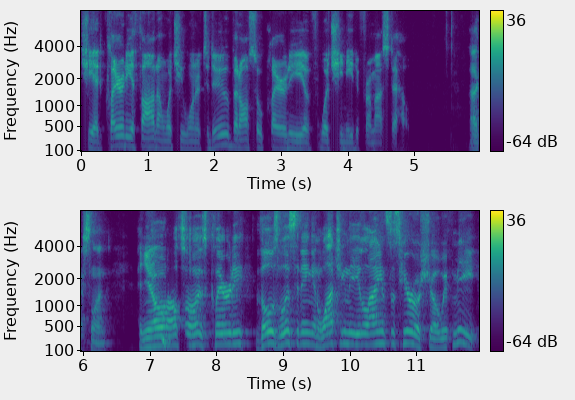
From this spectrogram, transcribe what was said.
she had clarity of thought on what she wanted to do but also clarity of what she needed from us to help. Excellent and you know what also has clarity? Those listening and watching the Eliances Hero Show with me,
